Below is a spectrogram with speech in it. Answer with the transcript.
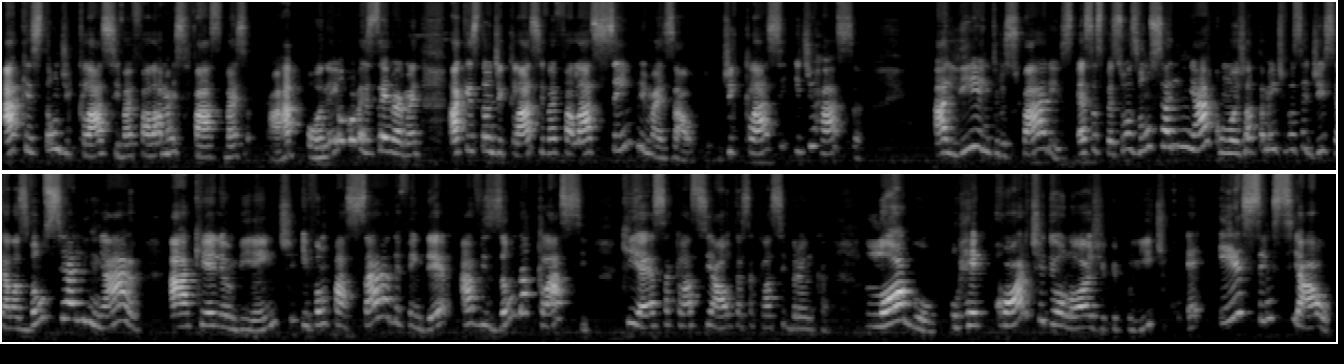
a questão de classe vai falar mais fácil. Mais... Ah, pô, nem eu comecei, mas a questão de classe vai falar sempre mais alto, de classe e de raça ali entre os pares, essas pessoas vão se alinhar, como exatamente você disse, elas vão se alinhar àquele ambiente e vão passar a defender a visão da classe, que é essa classe alta, essa classe branca. Logo, o recorte ideológico e político é essencial.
